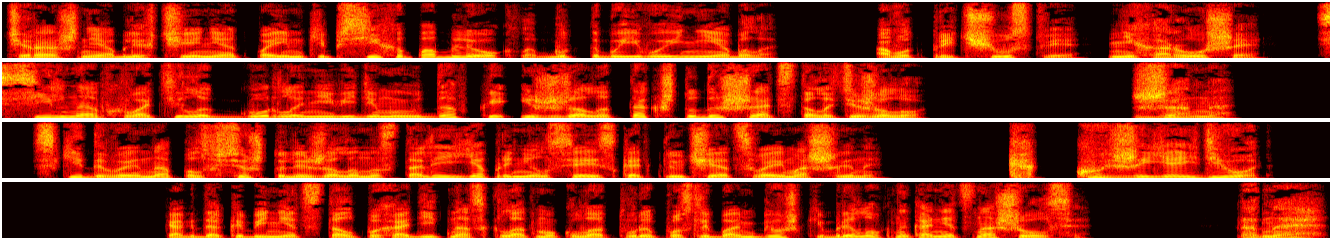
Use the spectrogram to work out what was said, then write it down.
Вчерашнее облегчение от поимки психа поблекло, будто бы его и не было. А вот предчувствие, нехорошее, сильно обхватило горло невидимой удавкой и сжало так, что дышать стало тяжело. «Жанна, Скидывая на пол все, что лежало на столе, я принялся искать ключи от своей машины. Какой же я идиот! Когда кабинет стал походить на склад макулатуры после бомбежки, брелок наконец нашелся. «Родная,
